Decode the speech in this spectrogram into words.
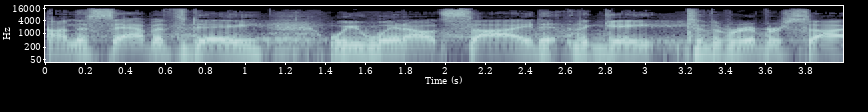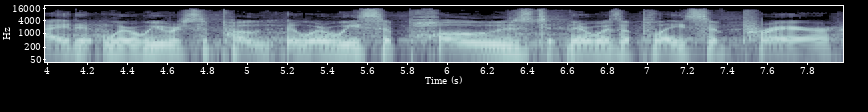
on the Sabbath day, we went outside the gate to the riverside where we were supposed, where we supposed there was a place of prayer,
